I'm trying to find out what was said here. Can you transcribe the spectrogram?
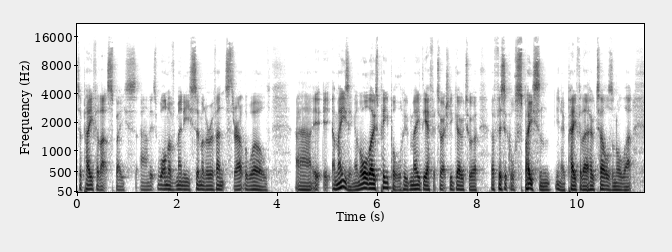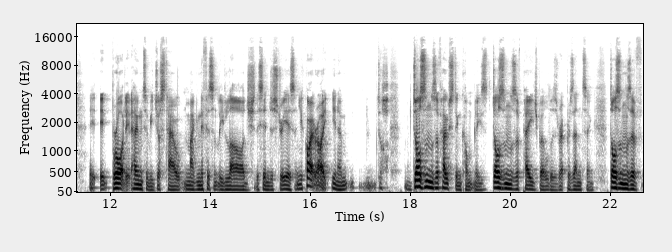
to pay for that space, and it's one of many similar events throughout the world. Uh, it, it, amazing, and all those people who made the effort to actually go to a, a physical space and you know pay for their hotels and all that it, it brought it home to me just how magnificently large this industry is. And you're quite right, you know, dozens of hosting companies, dozens of page builders representing, dozens of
